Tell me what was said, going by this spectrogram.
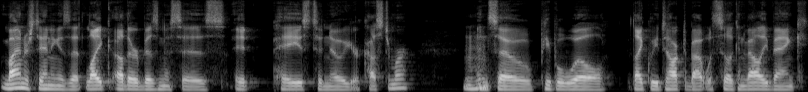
my understanding is that like other businesses it pays to know your customer mm-hmm. and so people will like we talked about with silicon valley bank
